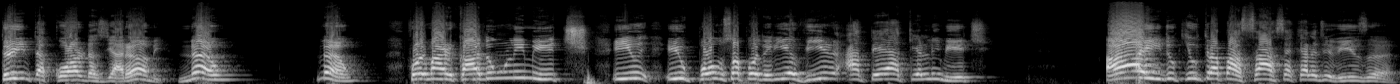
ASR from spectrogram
30 cordas de arame? Não, não. Foi marcado um limite e, e o povo só poderia vir até aquele limite. Ai do que ultrapassasse aquela divisa,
